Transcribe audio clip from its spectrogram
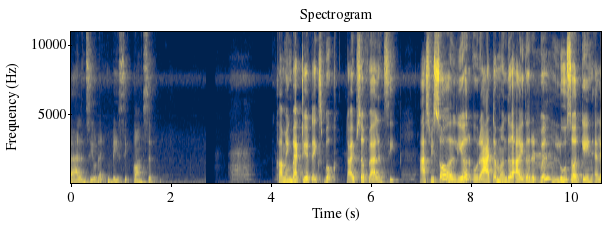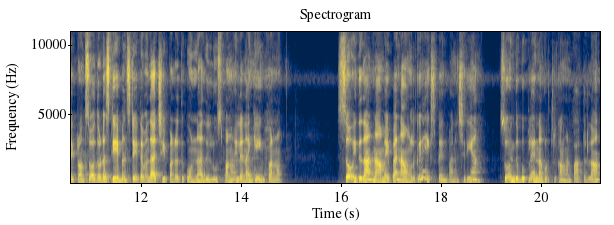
வேலன்சியோட basic concept coming back to your textbook types of valency as we saw earlier ஒரு ஆட்டம் வந்து either it will lose or gain electron so அதோட ஸ்டேபிள் ஸ்டேட்டை வந்து அச்சீவ் பண்ணுறதுக்கு ஒன்று அது லூஸ் பண்ணும் இல்லைனா கெயின் பண்ணும். ஸோ இதுதான் நாம் இப்போ நான் உங்களுக்கு எக்ஸ்பிளைன் பண்ணேன் சரியா? ஸோ இந்த புக்கில் என்ன கொடுத்துருக்காங்கன்னு பார்த்துடலாம்.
